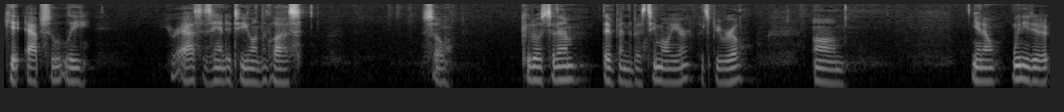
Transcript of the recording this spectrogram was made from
get absolutely your ass is handed to you on the glass. So, kudos to them. They've been the best team all year. Let's be real. Um, you know, we needed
